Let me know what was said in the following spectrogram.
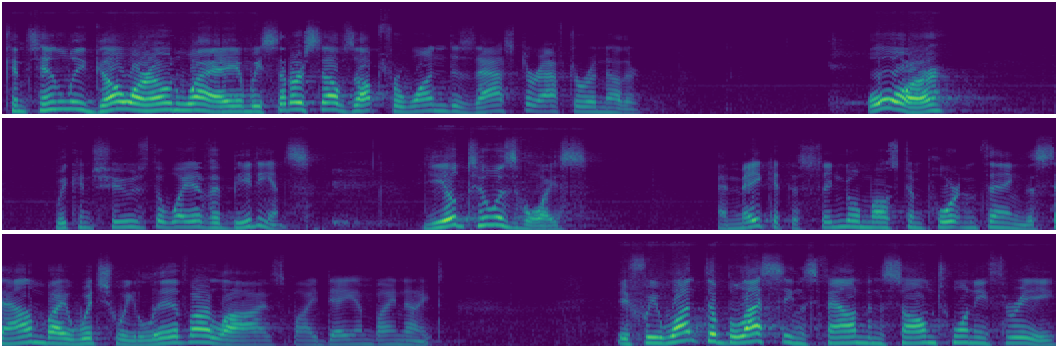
continually go our own way and we set ourselves up for one disaster after another. Or we can choose the way of obedience, yield to his voice, and make it the single most important thing, the sound by which we live our lives by day and by night. If we want the blessings found in Psalm 23,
